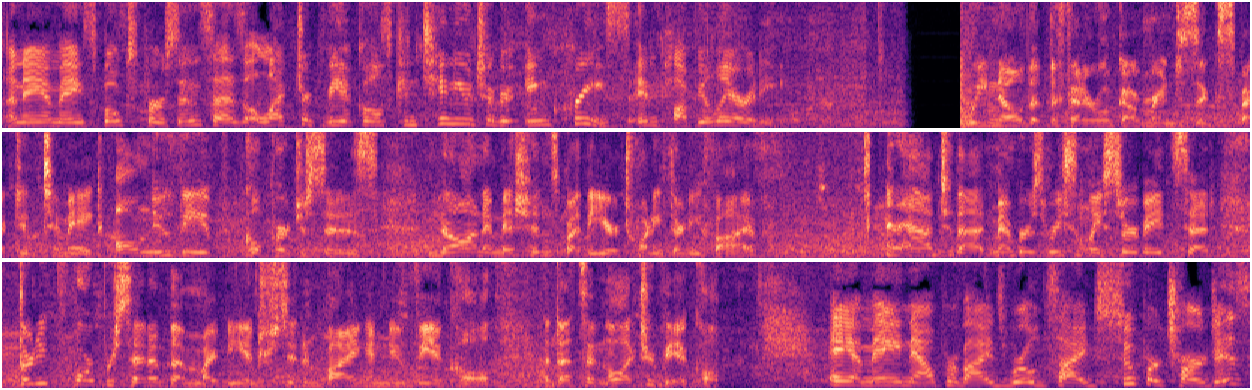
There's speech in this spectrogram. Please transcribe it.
An AMA spokesperson says electric vehicles continue to increase in popularity. We know that the federal government is expected to make all new vehicle purchases non-emissions by the year 2035. And add to that, members recently surveyed said 34% of them might be interested in buying a new vehicle that's an electric vehicle. AMA now provides roadside supercharges,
